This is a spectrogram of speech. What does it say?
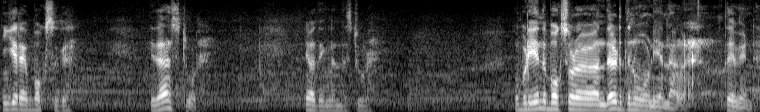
இங்கே இருக்க பாக்ஸுக்கு இதான் ஸ்டூல் இங்கே பார்த்தீங்களா இந்த ஸ்டூல் இப்படி இந்த பாக்ஸோட வந்து எடுத்துன்னு போனியா நாங்கள் தேவையான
